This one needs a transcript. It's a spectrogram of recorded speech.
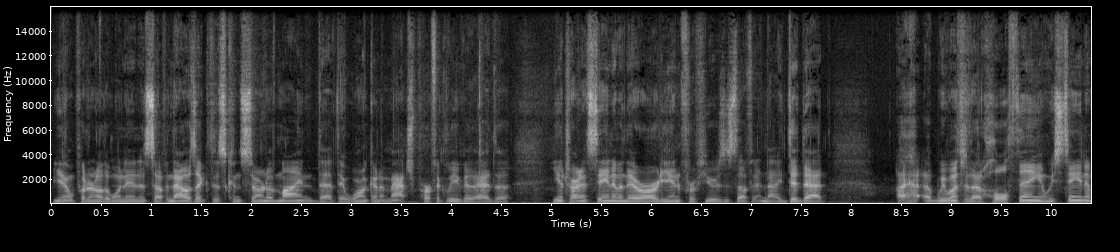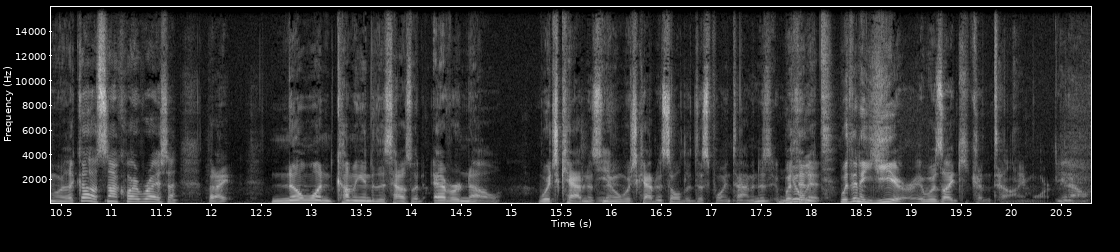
you know, put another one in and stuff. And that was like this concern of mine that they weren't going to match perfectly because I had to, you know, try and stain them, and they were already in for a few years and stuff. And I did that. I we went through that whole thing, and we stained them. And we are like, oh, it's not quite right. Not- But I, no one coming into this house would ever know which cabinets new and which cabinets old at this point in time. And within it. a, within a year, it was like you couldn't tell anymore. You know.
